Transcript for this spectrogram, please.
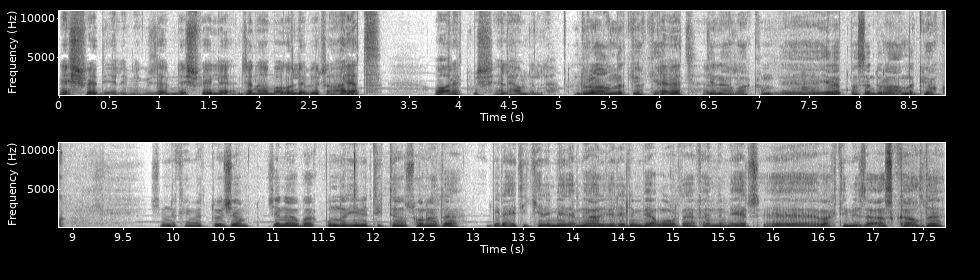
Neşve diyelim. Güzel bir neşveyle Cenab-ı Hak öyle bir hayat var etmiş elhamdülillah. Durağanlık yok yani. Evet. evet Cenab-ı. Hakk'ın e, yaratmasına durağanlık yok. Şimdi kıymetli hocam Cenab-ı Hak bunları yemin ettikten sonra da bir ayet-i kerimeye de meal verelim ve orada efendim eğer e, vaktimiz de az kaldı.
